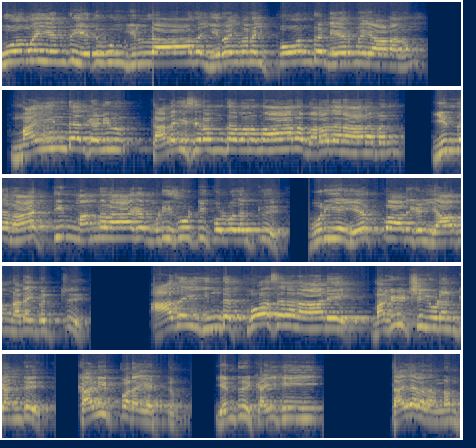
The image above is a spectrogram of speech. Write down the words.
உவமை என்று எதுவும் இல்லாத இறைவனை போன்ற நேர்மையாளனும் மைந்தர்களில் தலை சிறந்தவனுமான பரதனானவன் இந்த நாட்டின் மன்னனாக முடிசூட்டிக் கொள்வதற்கு உரிய ஏற்பாடுகள் யாவும் நடைபெற்று அதை இந்த கோசல நாடே மகிழ்ச்சியுடன் கண்டு களிப்படையட்டும் என்று கைகேயி தயரதன்னம்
